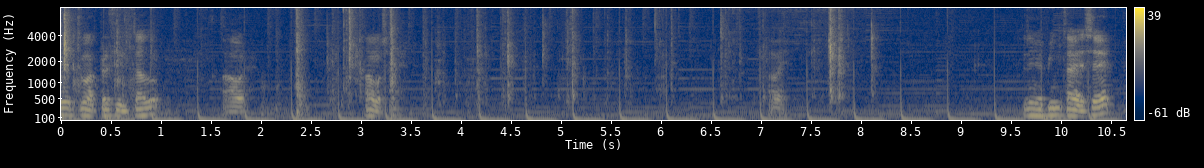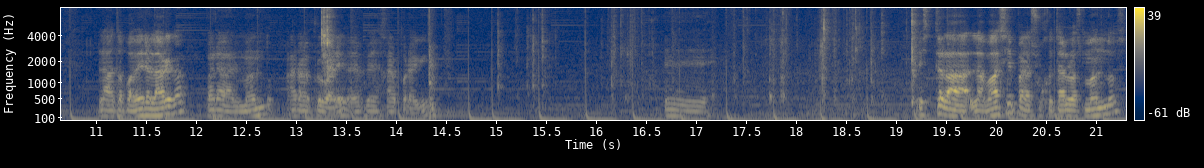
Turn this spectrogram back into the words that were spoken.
Esto más precintado. Ahora. Vamos a ver. A ver. Tiene pinta de ser la tapadera larga para el mando. Ahora lo probaré, la voy a dejar por aquí. Eh, esta es la, base para sujetar los mandos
